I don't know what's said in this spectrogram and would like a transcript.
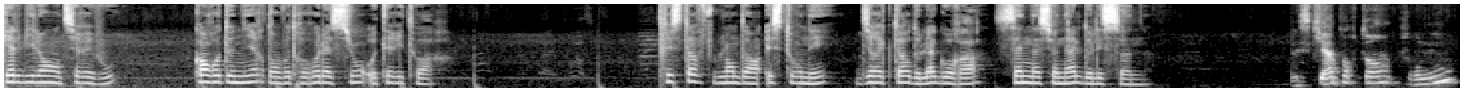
Quel bilan en tirez-vous? Qu'en retenir dans votre relation au territoire? Christophe Blandin-Estourné directeur de l'Agora, scène nationale de l'Essonne. Ce qui est important pour nous,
